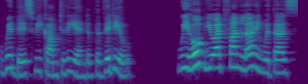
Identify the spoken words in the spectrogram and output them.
With this, we come to the end of the video. We hope you had fun learning with us.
